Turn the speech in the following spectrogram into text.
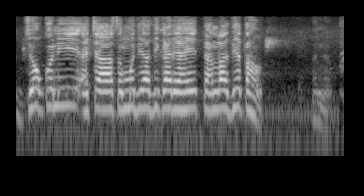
जो कोणी याच्या संबंधित अधिकारी आहे त्यांना देत आहोत. धन्यवाद.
